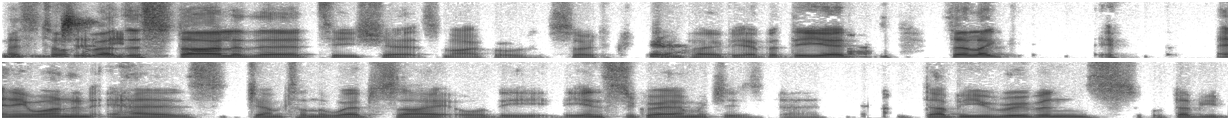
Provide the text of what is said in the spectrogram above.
let's talk about the style of the t-shirts michael sorry to yeah. jump over here but the uh, so like if anyone has jumped on the website or the the instagram which is uh, w rubens or w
